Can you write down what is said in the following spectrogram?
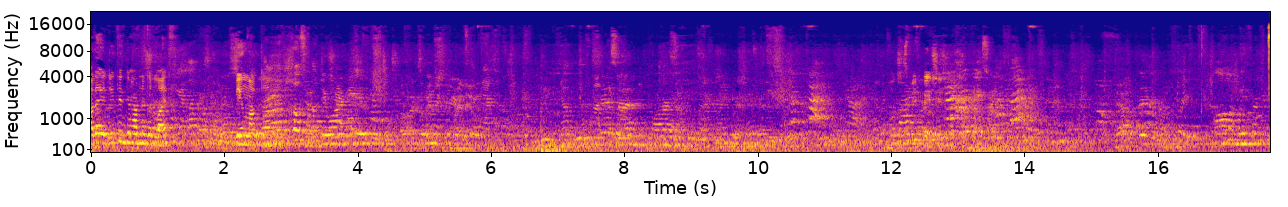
Are they? Do you think they're having a good life? Being locked up? Do you want to be?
